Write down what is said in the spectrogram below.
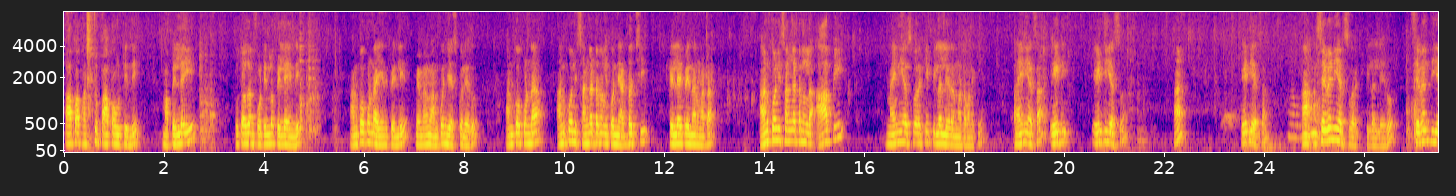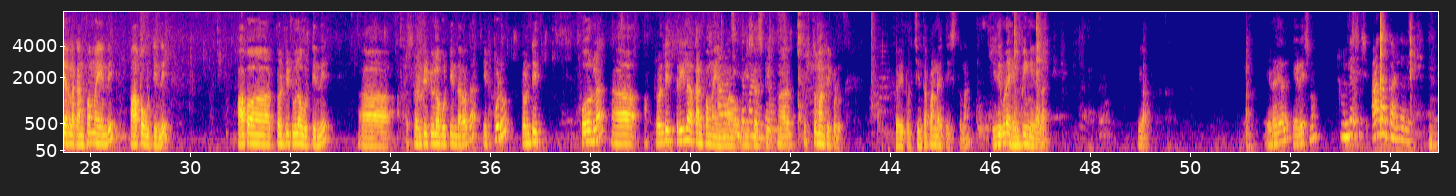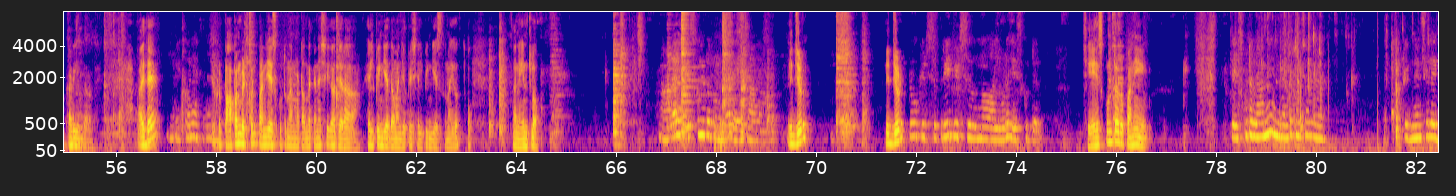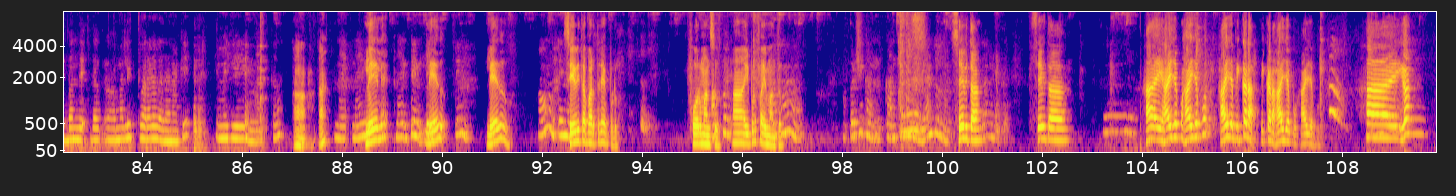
పాప ఫస్ట్ పాప పుట్టింది. మా పెళ్ళయి టూ థౌజండ్ ఫోర్టీన్లో పెళ్ళి అయింది అనుకోకుండా అయ్యింది పెళ్ళి. మేమేమో అనుకొని చేసుకోలేదు. అనుకోకుండా అనుకోని సంఘటనలు కొన్ని అడ్డొచ్చి పెళ్ళి అయిపోయింది అనమాట అనుకోని సంఘటనలు ఆపి నైన్ ఇయర్స్ వరకు పిల్లలు లేరనమాట మనకి. నైన్ ఇయర్సా ఎయిటీ ఎయిట్ ఇయర్స్ ఎయిట్ ఇయర్సా సెవెన్ ఇయర్స్ వరకు పిల్లలు లేరు. సెవెంత్ ఇయర్లో కన్ఫర్మ్ అయ్యింది. పాప పుట్టింది. పాప ట్వంటీ టూలో పుట్టింది. ట్వంటీ టూలో పుట్టిన తర్వాత ఇప్పుడు ట్వంటీ ఫోర్లో ట్వంటీ త్రీలో కన్ఫర్మ్ అయింది మా మిస్సెస్కి ఫిఫ్త్ మంత్ ఇప్పుడు. ఇప్పుడు చింతపండు అయితే ఇస్తున్నా. ఇది కూడా హెల్పింగే కదా? ఇక. ఏడేయాలి? ఏడేసినాం? ఆగా కడగాలి. కడిగిన తర్వాత. అయితే ఇప్పుడు పాపను పెట్టుకొని పని చేసుకుంటుంది అనమాట అందుకనేసి ఇక జర హెల్పింగ్ చేద్దామని చెప్పేసి హెల్పింగ్ చేస్తున్నాయి తన ఇంట్లో. ఇది చూడు. ఇది చూడు. టూ కిడ్స్ త్రీ కిడ్స్ ఉన్న వాళ్ళు కూడా చేసుకుంటారు. చేసుకుంటారు పని. చేసుకుంటారు కానీ ఏంటంటే కొంచెం ప్రెగ్నెన్సీలో ఇబ్బంది. మళ్ళీ త్వరగా కదా నాకు. మీకు కదా? లేదు. లేదు. సేవిత బర్త్డే ఇప్పుడు ఫోర్ మంత్స్. ఇప్పుడు five month. Savita. Savita. Hi hi చెప్పు హాయ్ చెప్పు. హాయ్ చెప్పు ఇక్కడ ఇక్కడ. హాయ్ చెప్పు హాయ్ చెప్పు. హాయ్. ఇక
